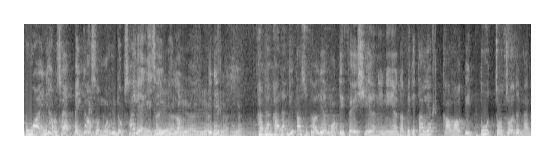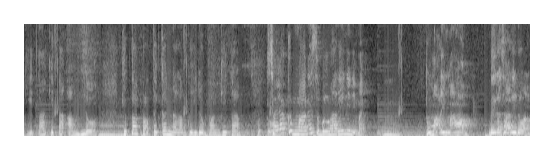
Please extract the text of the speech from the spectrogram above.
Wah ini harus saya pegang seumur hidup saya nih saya Iya, bilang. iya, iya, Jadi iya, iya. kadang-kadang kita suka lihat motivation ini ya, tapi kita lihat kalau itu cocok dengan kita, kita ambil, kita praktekkan dalam kehidupan kita. Hmm. Betul. Saya kemarin sebelum hari ini nih, Mike, Hmm. kemarin malam, beda sehari doang.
